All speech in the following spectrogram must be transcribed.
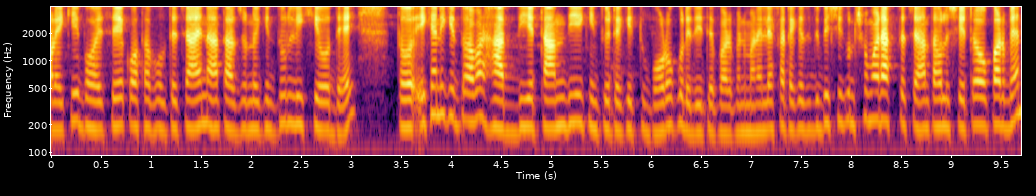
অনেকেই ভয়েসে কথা বলতে চায় না, তার জন্য কিন্তু লিখেও দেয়। তো এখানে কিন্তু আবার হাত দিয়ে, টান দিয়ে কিন্তু এটাকে একটু বড় করে দিতে পারবেন। মানে লেখাটাকে যদি বেশিক্ষণ সময় রাখতে চান, তাহলে সেটাও পারবেন।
